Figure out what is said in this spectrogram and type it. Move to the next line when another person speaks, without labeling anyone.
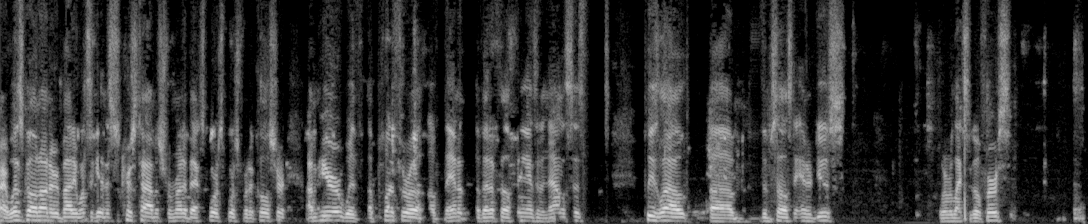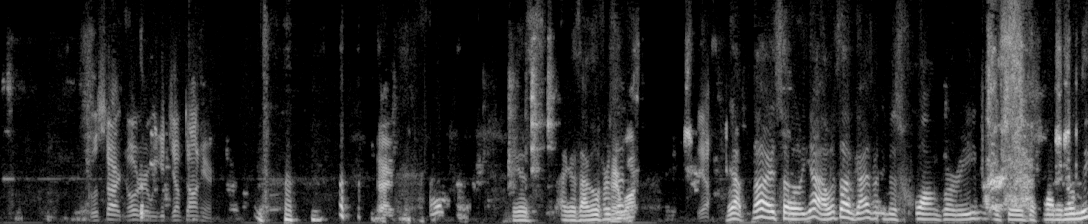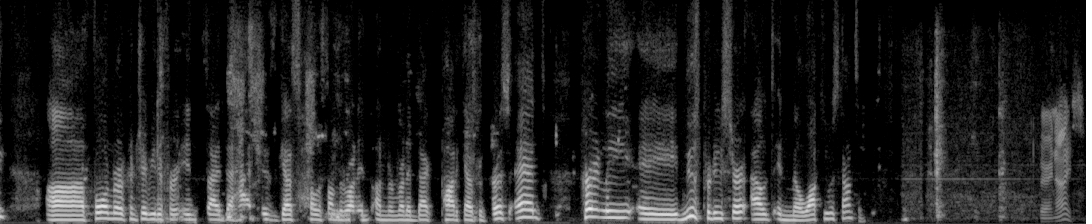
All right, what's going on, everybody? Once again, this is Kris Thomas from Run It Back Sports, Sports for the Culture. I'm here with a plethora of, of NFL fans and analysis. Please allow um, themselves to introduce. Whoever likes to go first.
We'll start in order. We get jumped on here.
All right.
I guess I guess I'll go first.
All right,
then.
Yeah.
Yeah. All right. So yeah, what's up, guys? My name is Juan Guarin, aka the one and only. Uh, former contributor for Inside the Hatches, guest host on the Running on the Run It Back podcast with Kris, and currently a news producer out in Milwaukee, Wisconsin.
Very nice.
